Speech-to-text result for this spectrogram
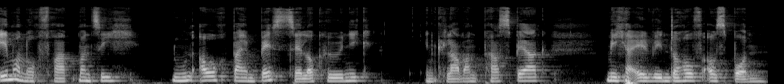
Immer noch fragt man sich, nun auch beim Bestsellerkönig, in Klammern Passberg, Michael Winterhoff aus Bonn.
